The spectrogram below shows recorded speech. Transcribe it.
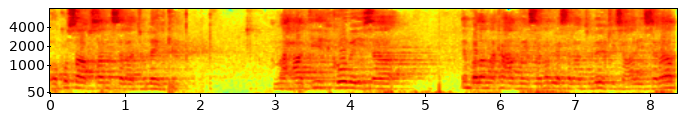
oo ku saabsan salaatuleylka ama axaadiid koobaysa in badanna ka hadlaysa nabiga salaatuleylkiisa calayh salaam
